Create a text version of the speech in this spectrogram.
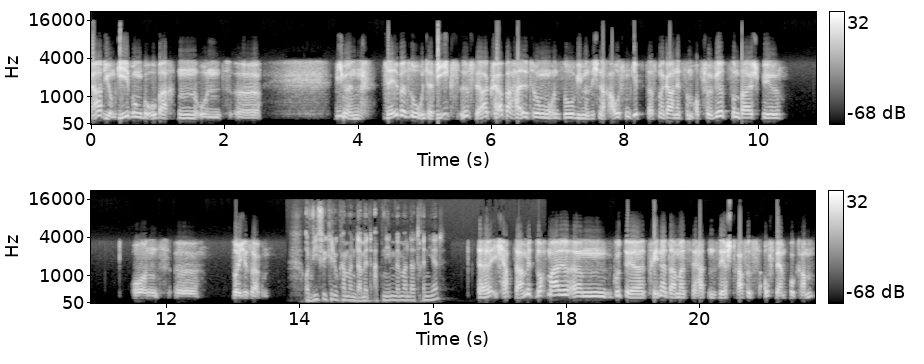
ja, die Umgebung beobachten und äh, wie man selber so unterwegs ist, ja, Körperhaltung und so, wie man sich nach außen gibt, dass man gar nicht zum Opfer wird zum Beispiel und äh, solche Sachen. Und wie viel Kilo kann man damit abnehmen, wenn man da trainiert? Äh, ich habe damit nochmal, ähm, gut, der Trainer damals, der hat ein sehr straffes Aufwärmprogramm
